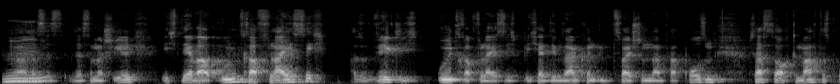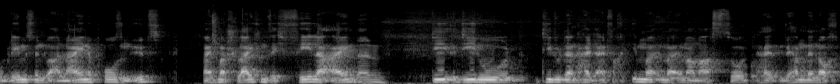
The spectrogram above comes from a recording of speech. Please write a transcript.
Mhm. Ja, das, ist, das ist immer schwierig. Ich, der war ultra fleißig, also wirklich ultra fleißig. Ich hätte ihm sagen können, üb zwei Stunden am Tag Posen. Das hast du auch gemacht. Das Problem ist, wenn du alleine Posen übst, manchmal schleichen sich Fehler ein, Dann, die, die, du, die du dann halt einfach immer, immer, immer machst. So, halt, wir haben dann noch,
